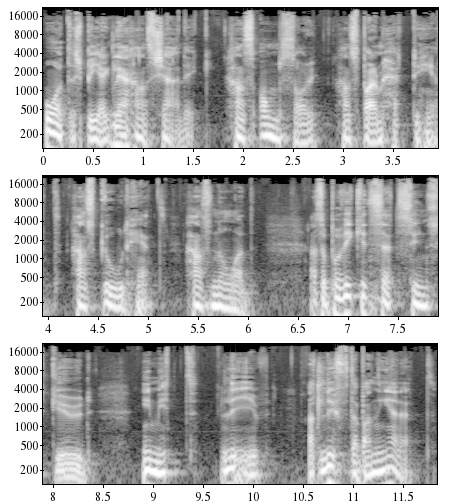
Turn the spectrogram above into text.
Återspeglar jag hans kärlek, hans omsorg, hans barmhärtighet, hans godhet, hans nåd? Alltså på vilket sätt syns Gud i mitt liv? Att lyfta baneret.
